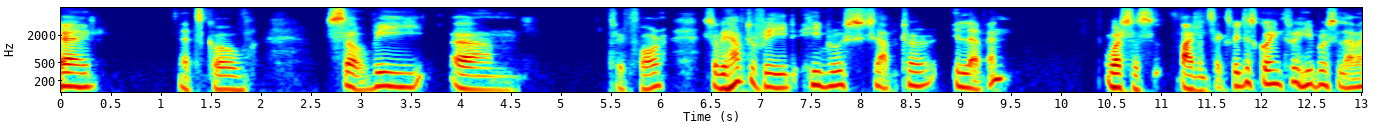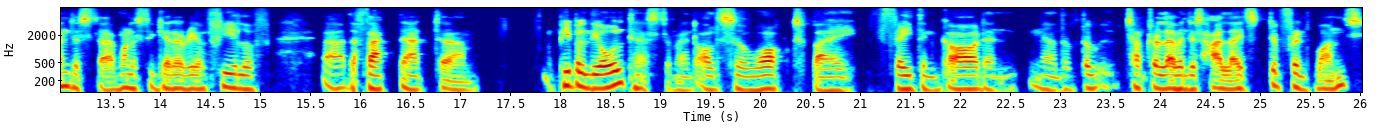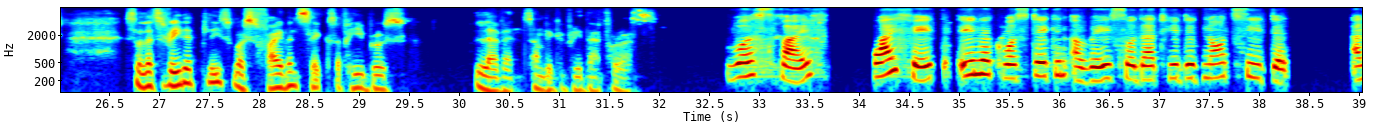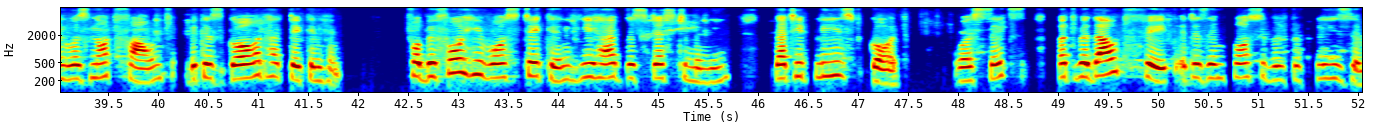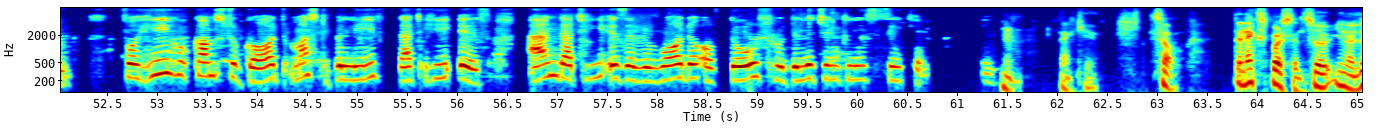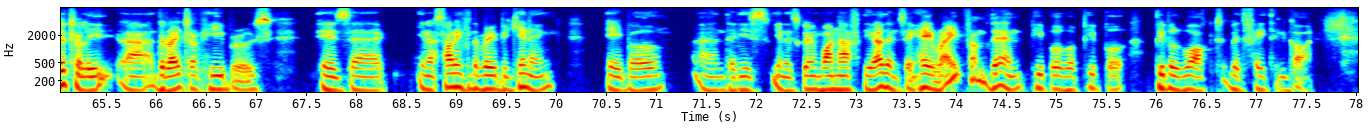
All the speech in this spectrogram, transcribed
Okay, let's go. So we, um, three, four. So we have to read Hebrews chapter 11, verses five and six. We're just going through Hebrews 11, just uh, want us to get a real feel of uh, the fact that um, people in the Old Testament also walked by faith in God, and you know the, the chapter 11 just highlights different ones. So let's read it, please, verse 5 and 6 of Hebrews 11. Somebody could read that for us. Verse 5 By faith, Enoch was taken away so that he did not see death, and was not found, because God had taken him. For before he was taken, he had this testimony that he pleased God. Verse 6 But without faith, it is impossible to please him. For he who comes to God must believe that he is, and that he is a rewarder of those who diligently seek him. Hmm, thank you. So the next person, so, you know, literally, uh, the writer of Hebrews is, uh, you know, starting from the very beginning, Abel, and that he's, you know, is going one after the other and saying, hey, right from then, people were people, people walked with faith in God.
